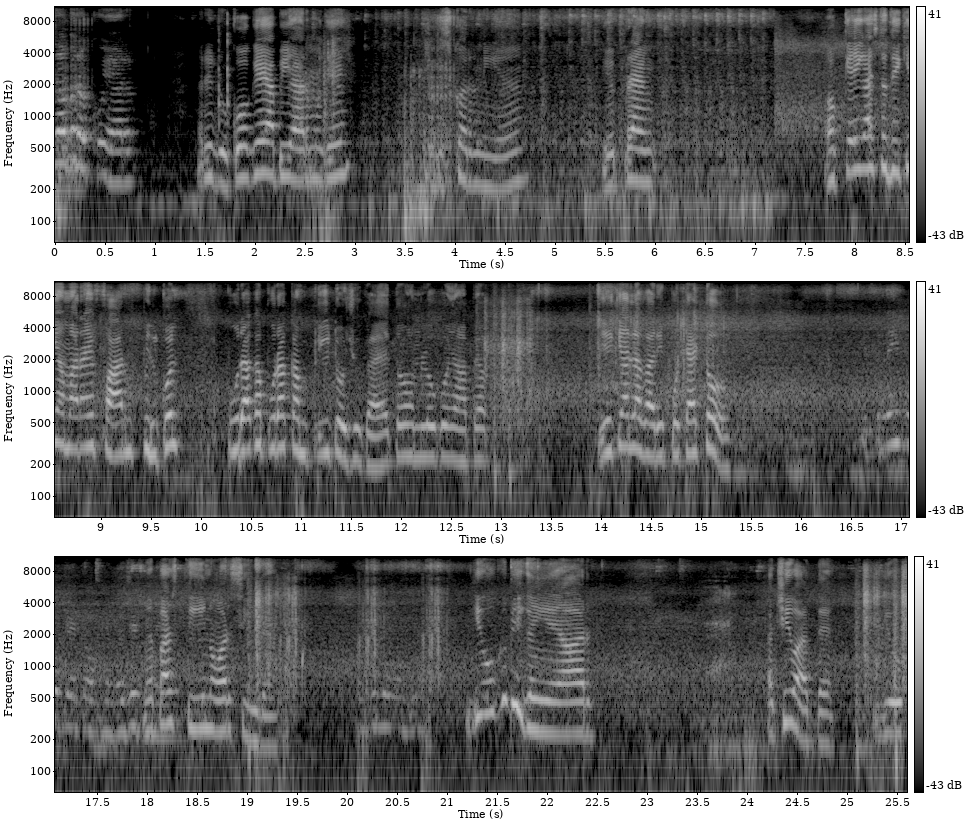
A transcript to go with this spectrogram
सब रखो यार। अरे रुकोगे अभी यार मुझे? चीज़ करनी है। ये प्रैंक ओके गाइस तो देखिए हमारा ये फार्म बिल्कुल पूरा का पूरा कंप्लीट हो चुका है। तो हम लोग को यहाँ पे अब ये क्या लगा रही पोटैटो इतने ही पोटैटो मेरे पास तीन और सीड है। ये उग भी गई है यार। अच्छी बात है ये उग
